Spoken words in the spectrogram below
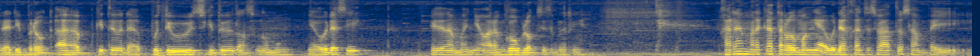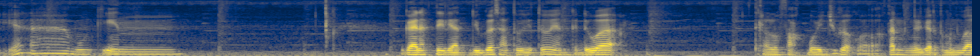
udah di broke up gitu udah putus gitu langsung ngomong ya udah sih. Itu namanya orang goblok sih sebenarnya. Karena mereka terlalu menyaudahkan sesuatu sampai ya mungkin gak enak dilihat juga satu itu yang kedua terlalu fuckboy juga kalau kan ngegar temen gue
